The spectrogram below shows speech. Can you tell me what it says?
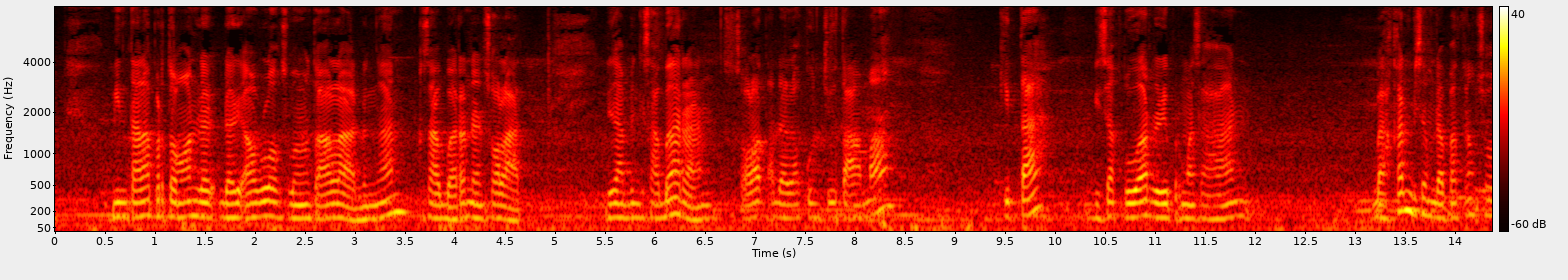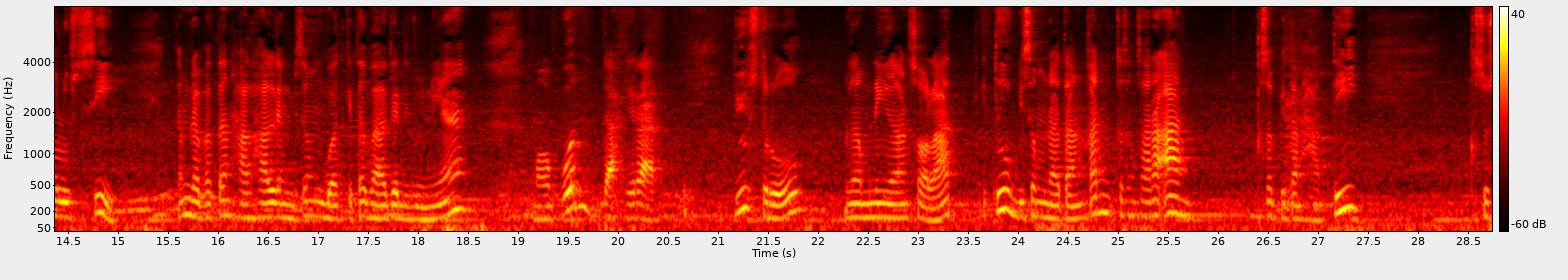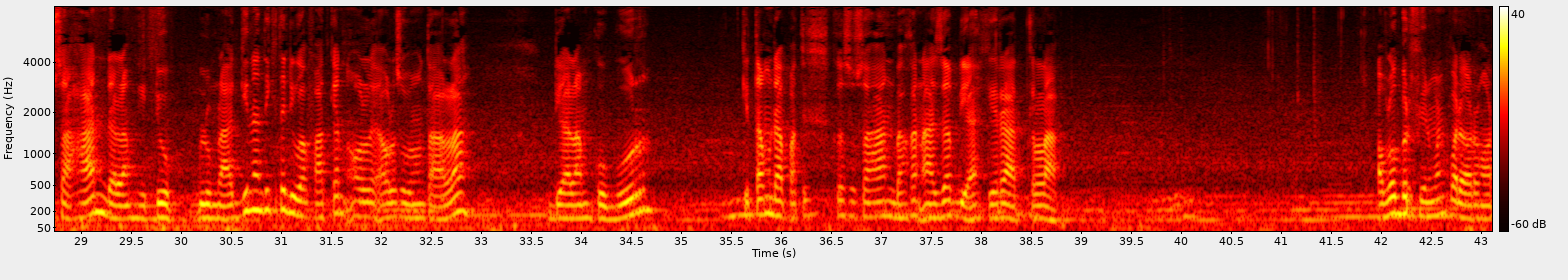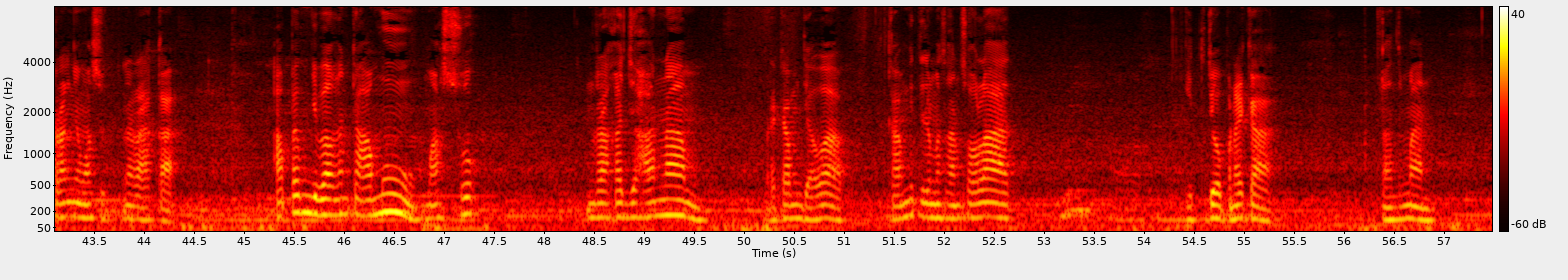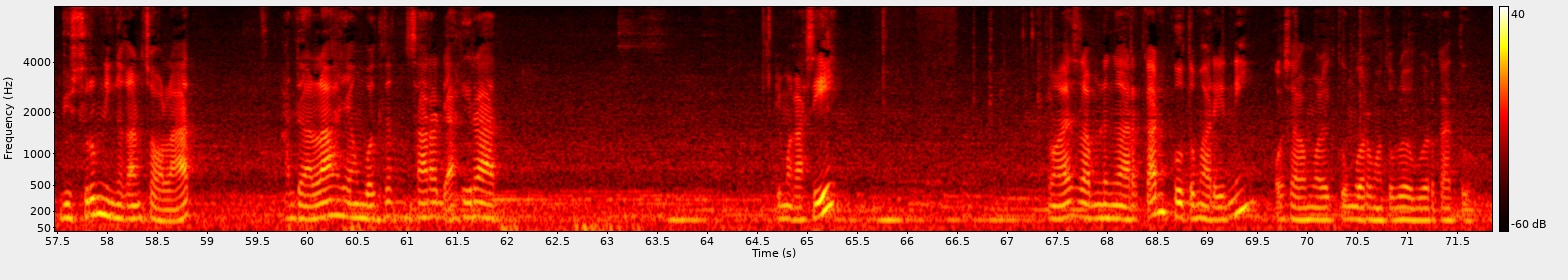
mintalah pertolongan dari Allah Subhanahu wa taala dengan kesabaran dan sholat. Di samping kesabaran, sholat adalah kunci utama kita bisa keluar dari permasalahan bahkan bisa mendapatkan solusi dan mendapatkan hal-hal yang bisa membuat kita bahagia di dunia maupun di akhirat. Justru dengan meninggalkan sholat itu bisa mendatangkan kesengsaraan kesempitan hati kesusahan dalam hidup. Belum lagi nanti kita diwafatkan oleh Allah Subhanahu Wa Taala di alam kubur kita mendapati kesusahan bahkan azab di akhirat kelak Allah berfirman kepada orang-orang yang masuk neraka. Apa yang menyebabkan kamu masuk neraka jahanam? Mereka menjawab, kami tidak melaksanakan sholat. Itu jawab mereka. Teman-teman, justru meninggalkan sholat adalah yang membuat kita sengsara di akhirat. Terima kasih. Terima kasih telah mendengarkan kultum hari ini. Wassalamualaikum warahmatullahi wabarakatuh.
